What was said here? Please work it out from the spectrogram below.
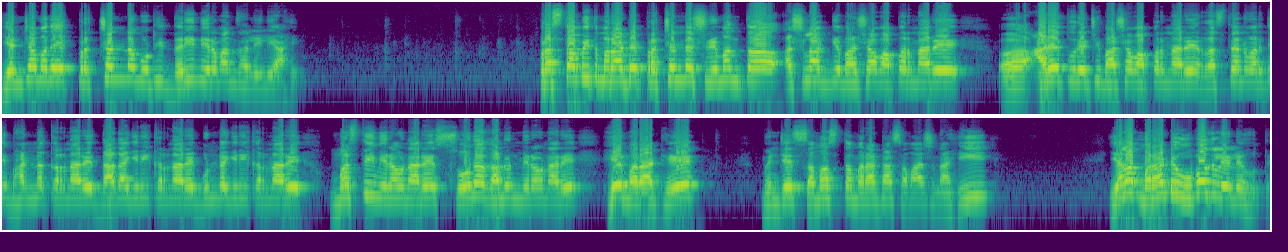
यांच्यामध्ये एक प्रचंड मोठी दरी निर्माण झालेली आहे. प्रस्थापित मराठे प्रचंड श्रीमंत अश्लाघ्य भाषा वापरणारे आरे तुरेची भाषा वापरणारे रस्त्यांवरती भांडणं करणारे दादागिरी करणारे गुंडगिरी करणारे मस्ती मिरवणारे सोनं घालून मिरवणारे हे मराठे म्हणजे समस्त मराठा समाज नाही. याला मराठे उभगलेले होते.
